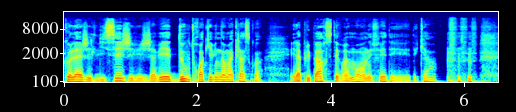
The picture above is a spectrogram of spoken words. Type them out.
collège et de lycée, j'avais deux ou trois Kevin dans ma classe, quoi. Et la plupart, c'était vraiment, en effet, des, des cas.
